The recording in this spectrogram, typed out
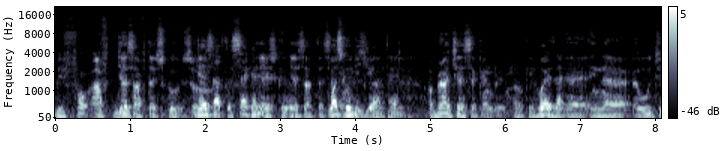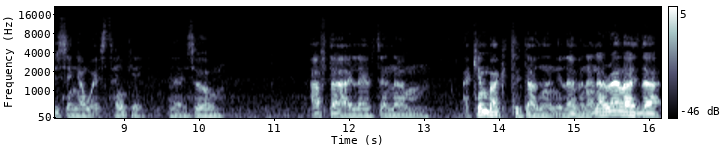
before, af- just after school. So just after secondary yeah, school. Just after Secondary What school did you attend? Obrache Secondary Okay, where is that? uh, in uh, Awutu Senya West. Okay. Yeah, so after I left and um, I came back 2011 and I realized that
